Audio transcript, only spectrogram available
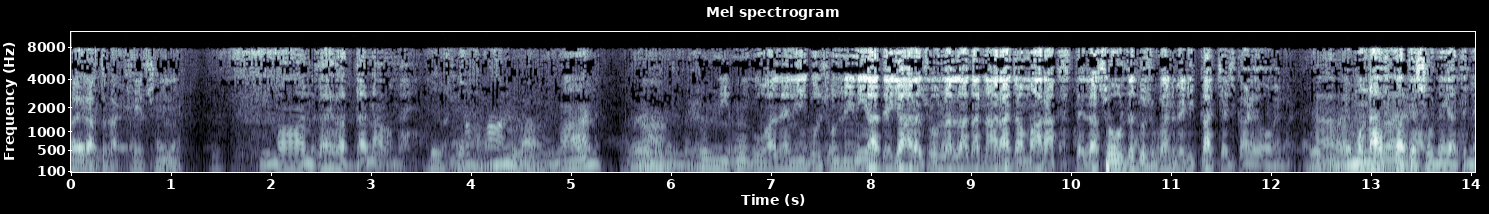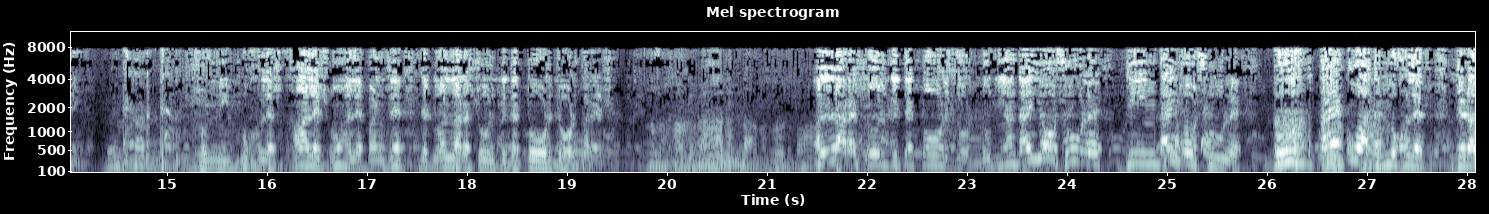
غیرت رکھے سے ایمان غیرت دا نام ہے۔ ایمان؟ سنی ہوں کو والے نہیں کو سننی نہیں آتے۔ یا رسول اللہ دا نارا چا مارا تے رسول دے دشمن میری کچھ کھڑے ہوئے یہ منافقت سنیت نہیں۔ سنی مخلص خالص ہوں ملے بن سے جب اللہ رسول کی تے توڑ جوڑ کرے سے۔ اللہ رسول کی تے توڑ جوڑ دنیا دا ہی اصول ہے، دین دا ہی اصول ہے۔ دوست تے کو آدھے مخلص، جڑا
